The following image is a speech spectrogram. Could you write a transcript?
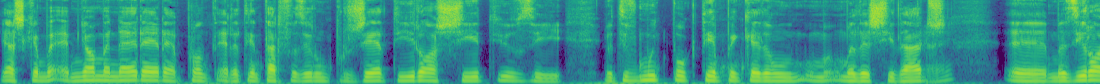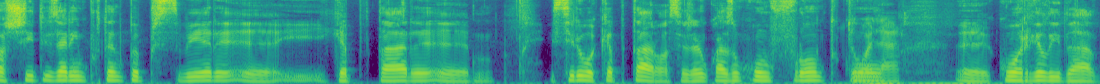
e acho que a, melhor maneira era, pronto, era tentar fazer um projeto e ir aos sítios e eu tive muito pouco tempo em cada um, uma, das cidades. Okay. Uh, mas ir aos sítios era importante para perceber uh, e captar, e ser eu a captar, ou seja, era quase um confronto com, com a realidade.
